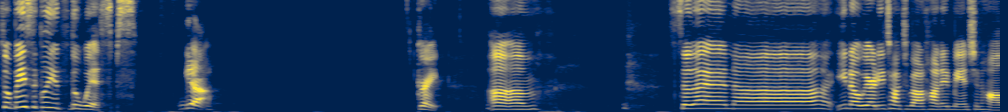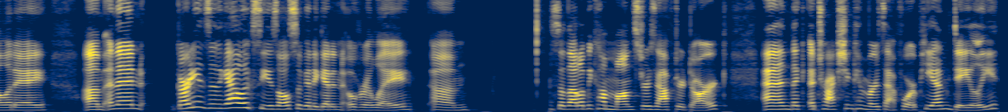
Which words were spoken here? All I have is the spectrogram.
So basically, it's the wisps. Yeah. Great. Um so then uh you know, we already talked about Haunted Mansion Holiday. Um and then Guardians of the Galaxy is also going to get an overlay. Um so that'll become Monsters After Dark and the attraction converts at 4 p.m. daily,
